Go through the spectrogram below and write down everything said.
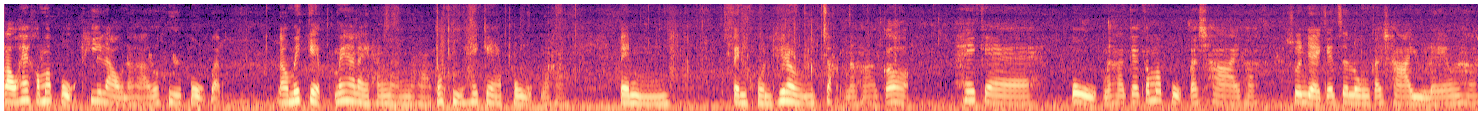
เราให้เขามาปลูกที่เรานะคะ ก็คือปลูกแบบ เราไม่เก็บไม่อะไรทั้งนั้นนะคะ ก็คือให้แกปลูกนะคะ เป็นเป็นคนที่เรารู้จักนะคะ ก็ให้แกปลูกนะคะ แกก็มาปลูกกระชายค่ะ ส่วนใหญ่แกจะลงกระชายอยู่แล้วนะคะ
